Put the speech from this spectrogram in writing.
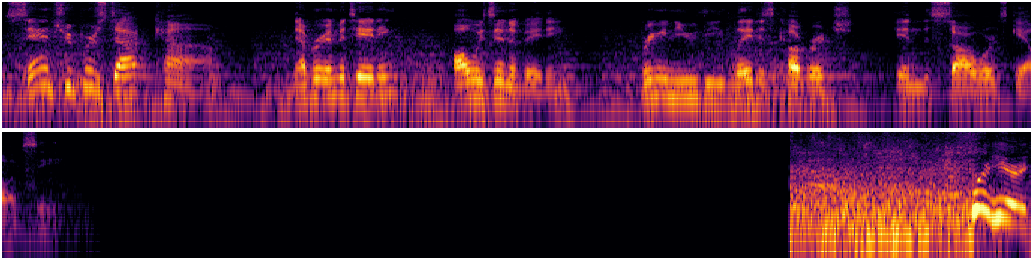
Sandtroopers.com. Never imitating, always innovating, bringing you the latest coverage in the Star Wars galaxy. Here at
